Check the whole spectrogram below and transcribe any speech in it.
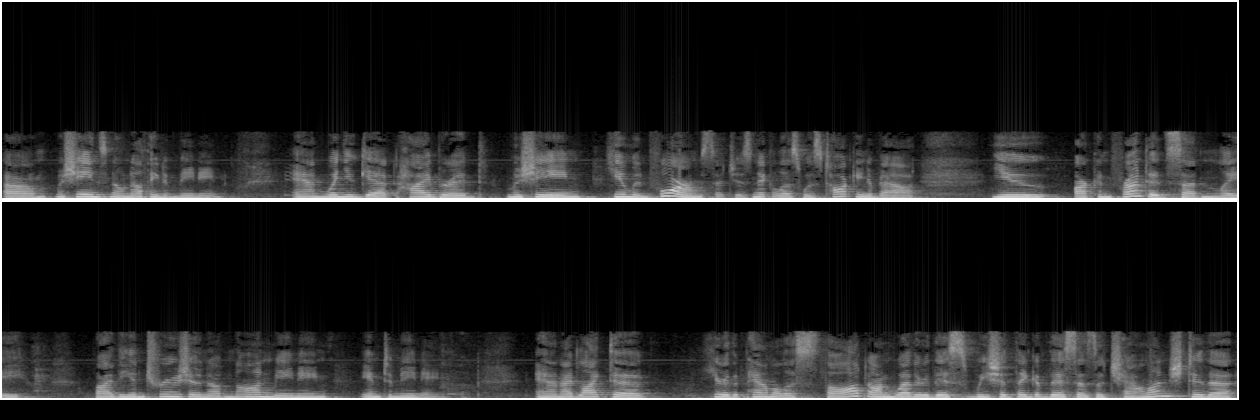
um, machines know nothing of meaning. And when you get hybrid machine human forms, such as Nicolas was talking about, you are confronted suddenly by the intrusion of non meaning into meaning. And I'd like to hear the panelists' thought on whether this we should think of this as a challenge to the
